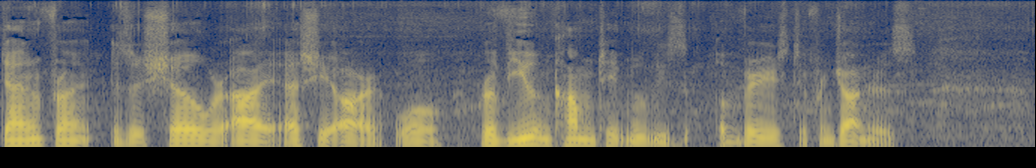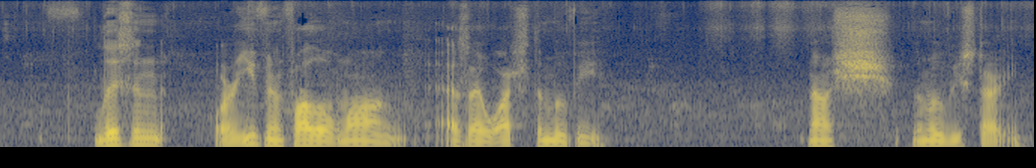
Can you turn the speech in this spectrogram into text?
Down in Front is a show where I, SJR, will review and commentate movies of various different genres. Listen or even follow along as I watch the movie. Now, shh, the movie's starting.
